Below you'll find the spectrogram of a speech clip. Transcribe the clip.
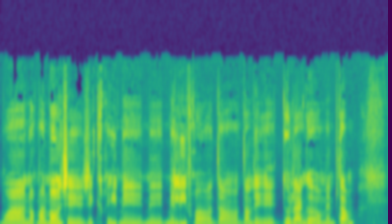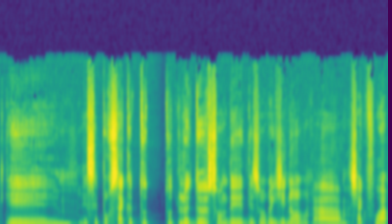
Moi, normalement, j'écris mes, mes, livres dans, dans, les deux langues en même temps. Et, c'est pour ça que toutes les deux sont des, des, originaux à chaque fois.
